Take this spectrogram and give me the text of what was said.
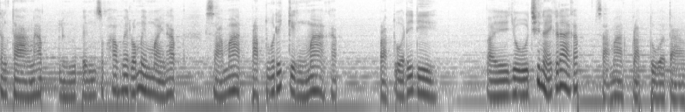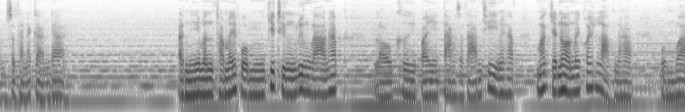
ต่างๆนะครับ หรือเป็นสภาพแวดล้อมใหม่ๆนะครับ สามารถปรับตัวได้เก่งมากครับ ปรับตัวได้ดี ไปอยู่ที่ไหนก็ได้ครับ สามารถปรับตัวตามสถานการณ์ได้ อันนี้มันทำให้ผมคิดถึงเรื่องราวนะครับ เราเคยไปต่างสถานที่ไหมครับ มักจะนอนไม่ค่อยหลับนะครับ ผมว่า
